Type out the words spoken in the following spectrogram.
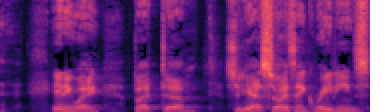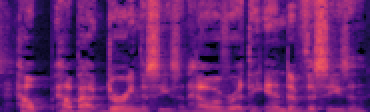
anyway, but um, so yeah, so I think ratings help help out during the season. However, at the end of the season,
